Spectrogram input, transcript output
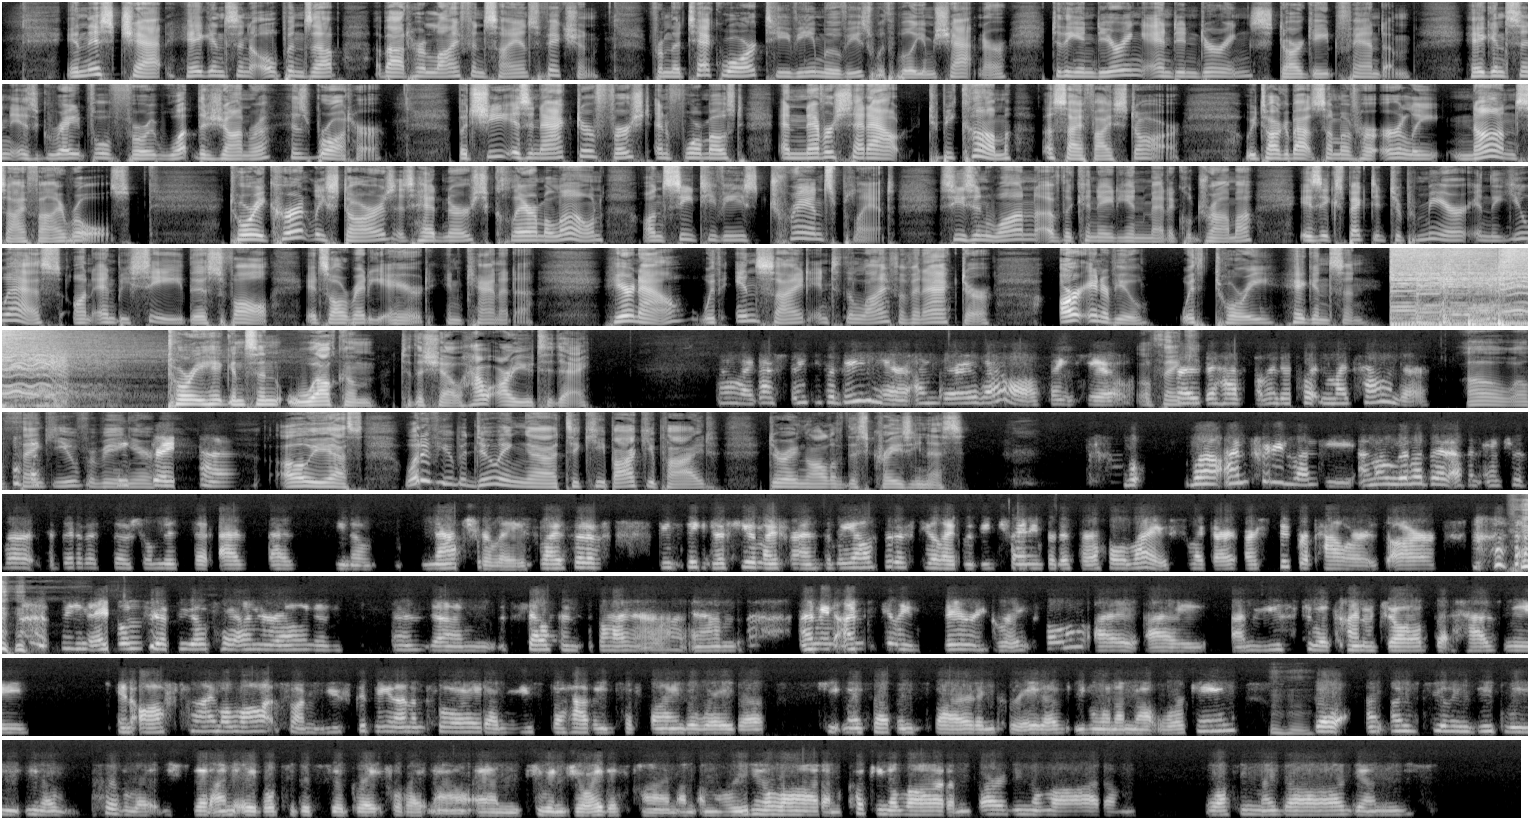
In this chat, Higginson opens up about her life in science fiction, from the TekWar TV movies with William Shatner to the endearing and enduring Stargate fandom. Higginson is grateful for what the genre has brought her. But she is an actor first and foremost and never set out to become a sci fi star. We talk about some of her early non sci fi roles. Torri currently stars as head nurse Claire Malone on CTV's Transplant. Season one of the Canadian medical drama is expected to premiere in the U.S. on NBC this fall. It's already aired in Canada. Here now, with insight into the life of an actor, our interview with Torri Higginson. Torri Higginson, welcome to the show. How are you today? Oh my gosh, thank you for being here. I'm very well, thank you. Well, thank Excited to have something to put in my calendar. Oh, well, thank you for being here. Great. Oh, yes. What have you been doing uh, to keep occupied during all of this craziness? Well, well, I'm pretty lucky. I'm a little bit of an introvert, a bit of a social misfit, as as you know, naturally. So I sort of been speaking to a few of my friends, and we all sort of feel like we've been training for this our whole life. Like our, our superpowers are being able to be okay on your own and and um, self-inspire. And I mean, I'm feeling very grateful. I I I'm used to a kind of job that has me in off time a lot, so I'm used to being unemployed. I'm used to having to find a way to keep myself inspired and creative even when I'm not working. Mm-hmm. So I'm, I'm, feeling deeply, you know, privileged that I'm able to just feel grateful right now and to enjoy this time. I'm, I'm reading a lot, I'm cooking a lot, I'm gardening a lot, I'm walking my dog, and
